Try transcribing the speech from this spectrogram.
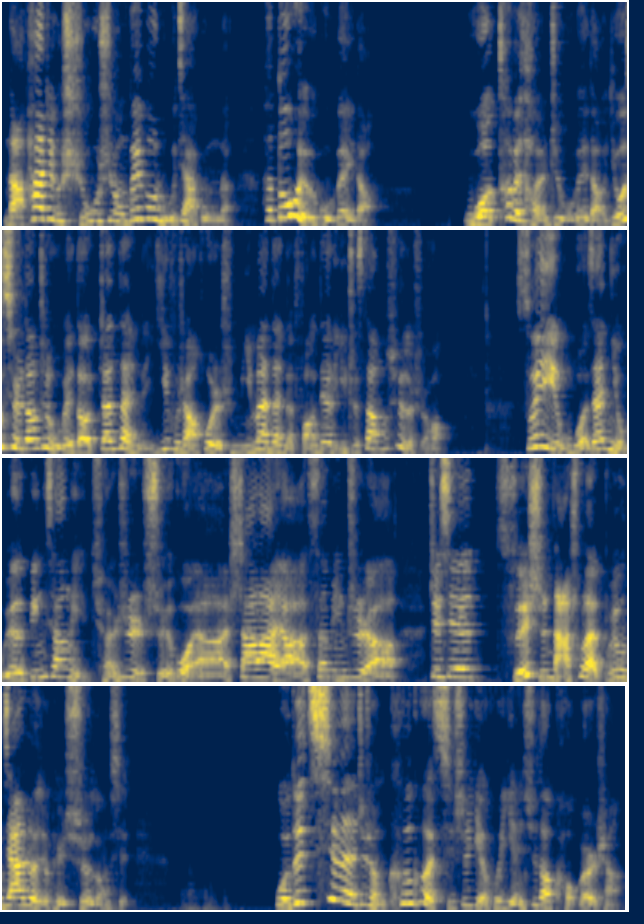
哪怕这个食物是用微波炉加工的，它都会有一股味道。我特别讨厌这股味道，尤其是当这股味道粘在你的衣服上，或者是弥漫在你的房间里一直散不去的时候。所以我在纽约的冰箱里全是水果呀、沙拉呀、三明治啊这些随时拿出来不用加热就可以吃的东西。我对气味的这种苛刻其实也会延续到口味上。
